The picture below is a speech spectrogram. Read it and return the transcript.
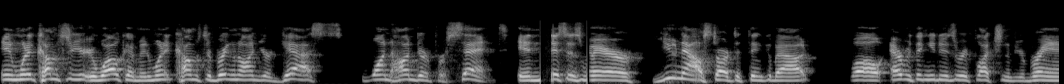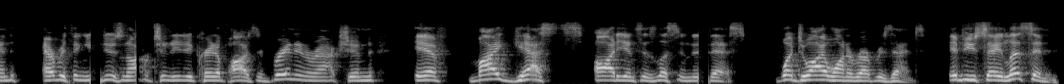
And when it comes to your, you're welcome. And when it comes to bringing on your guests, 100%. And this is where you now start to think about, well, everything you do is a reflection of your brand. Everything you do is an opportunity to create a positive brand interaction. If my guests' audience is listening to this, what do I want to represent? If you say, listen,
